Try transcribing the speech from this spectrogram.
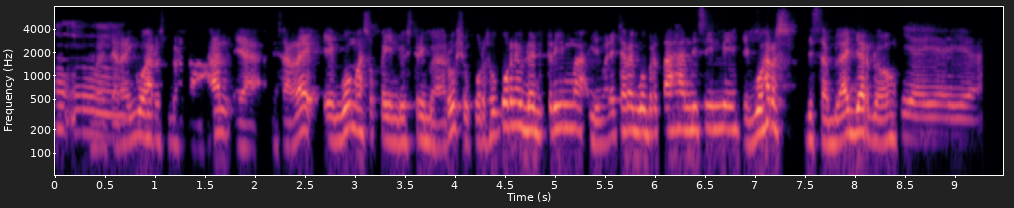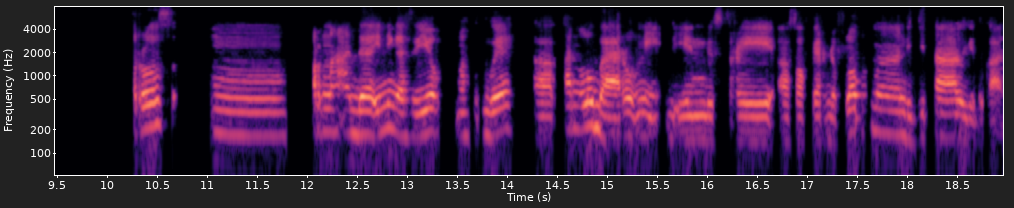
Mm -mm. Gimana caranya gue harus bertahan ya. Misalnya ya gue masuk ke industri baru, syukur-syukurnya udah diterima. Gimana cara gue bertahan di sini? Ya gue harus bisa belajar dong. Iya iya iya. Terus hmm, pernah ada ini gak sih yuk maksud gue uh, kan lo baru nih di industri uh, software development digital gitu kan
